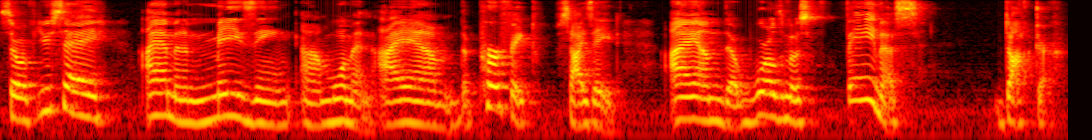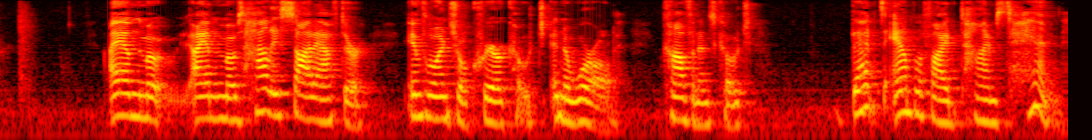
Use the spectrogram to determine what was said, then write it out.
So if you say, I am an amazing um, woman, I am the perfect size eight, I am the world's most famous doctor, I am the, mo- I am the most highly sought after influential career coach in the world confidence coach, that's amplified times 10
